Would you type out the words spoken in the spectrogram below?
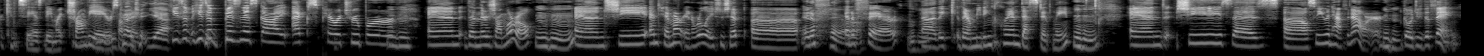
I can't say his name right, Tromvier or something. Yeah. He's a he's a business guy, ex paratrooper, and then there's Jeanne Moreau, Mm-hmm. and she and him are in a relationship, uh, An affair. an affair. Uh, they they're meeting clandestinely, Mm-hmm. and she says, uh, "I'll see you in half an hour. Go do the thing."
